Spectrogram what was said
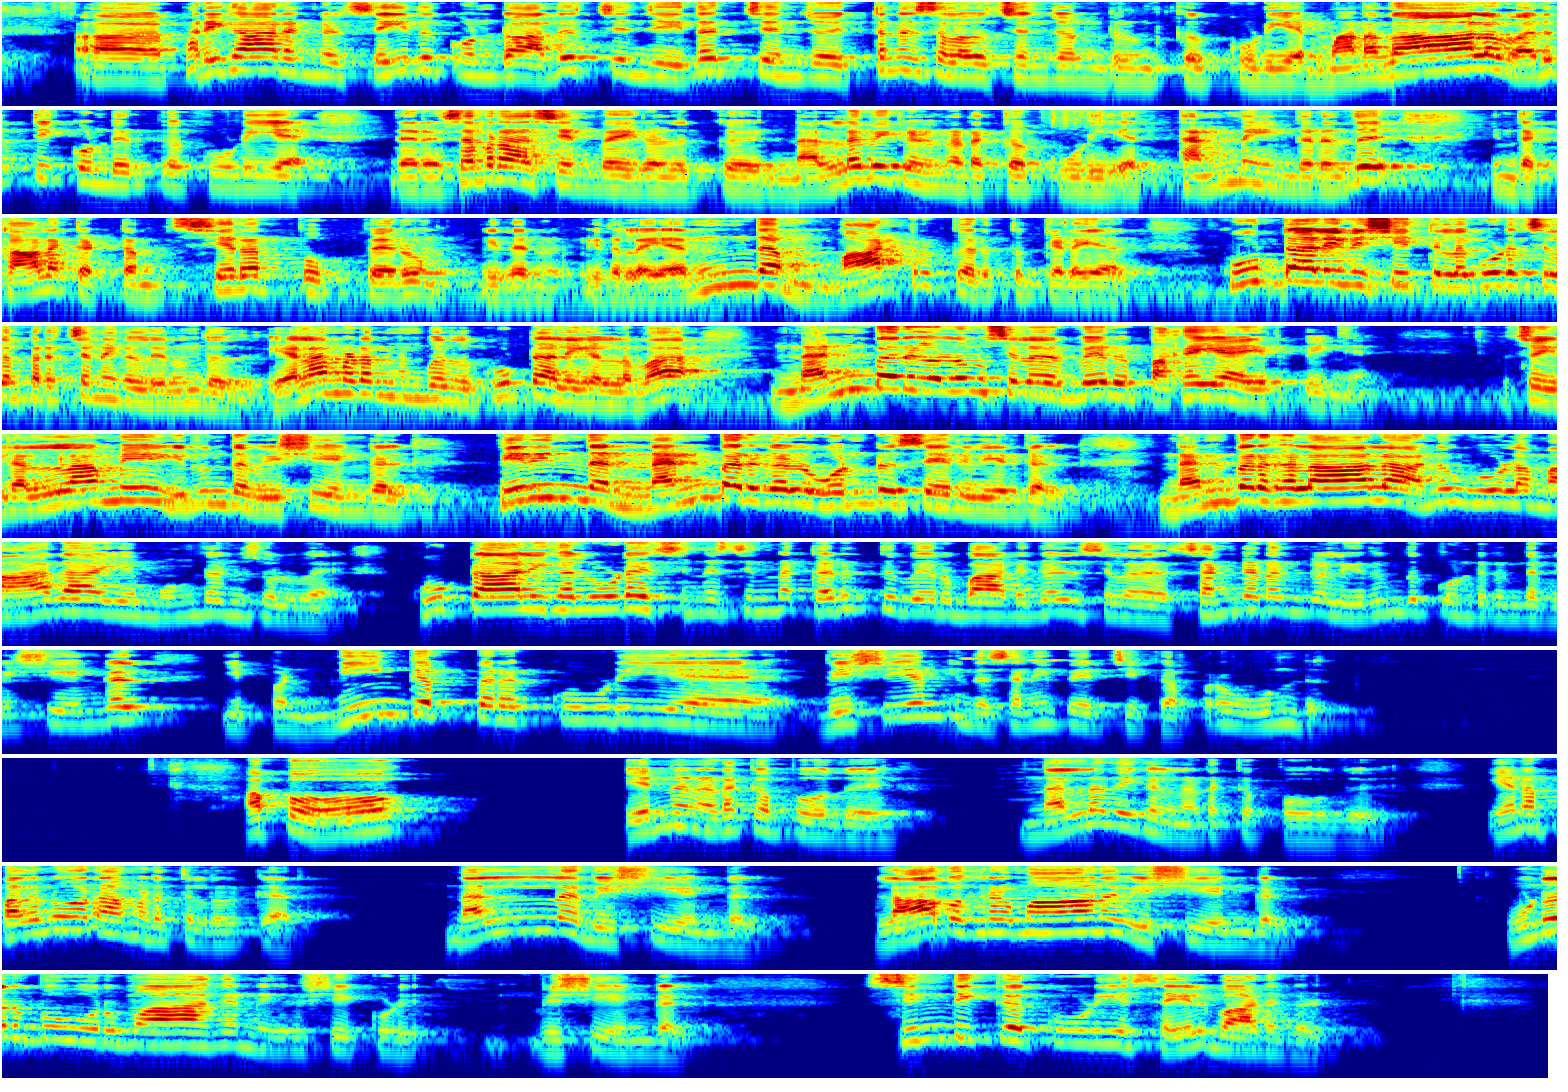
பரிகாரங்கள் செய்து கொண்டு அதை செஞ்சு இதை செஞ்சோ இத்தனை செலவு செஞ்சோன்னு இருக்கக்கூடிய மனதால் வருத்தி கொண்டிருக்கக்கூடிய இந்த ரிஷபராசி என்பவைகளுக்கு நல்லவைகள் நடக்கக்கூடிய தன்மைங்கிறது இந்த காலகட்டம் சிறப்பு பெறும். இதன் இதில் எந்த மாற்று கருத்தும் கிடையாது. கூட்டாளி விஷயத்தில் கூட சில பிரச்சனைகள் இருந்தது. ஏழாம் இடம் என்பது கூட்டாளிகள்லவா? நண்பர்களும் சில பேர் பகையாயிருப்பீங்க. ஸோ இதெல்லாமே இருந்த விஷயங்கள். பிரிந்த நண்பர்கள் ஒன்று சேருவீர்கள். நண்பர்களால் அனுகூலம் ஆதாயம் உண்டுன்னு சொல்லுவேன். கூட்டாளிகளோட சின்ன சின்ன கருத்து வேறுபாடுகள் சில சங்கடங்கள் இருந்து கொண்டிருந்த விஷயங்கள் இப்போ நீங்க பெறக்கூடிய விஷயம் இந்த சனி பயிற்சிக்கு அப்புறம் உண்டு. அப்போ என்ன நடக்க போகுது? நல்லவைகள் நடக்க போகுது. ஏன்னா பதினோராம் இடத்தில் இருக்கார். நல்ல விஷயங்கள் லாபகரமான விஷயங்கள். உணர்வுபூர்வமாக விஷயக்கூடிய விஷயங்கள் சிந்திக்கக்கூடிய செயல்பாடுகள்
